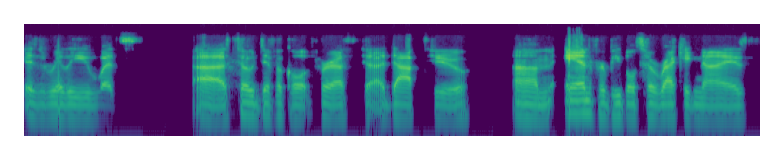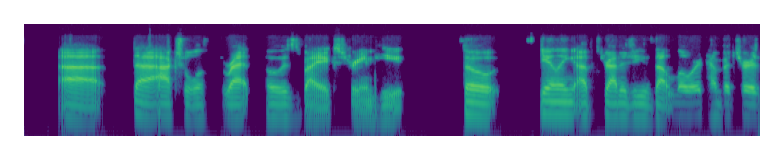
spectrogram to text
is really what's uh, so difficult for us to adapt to um, and for people to recognize uh, the actual threat posed by extreme heat. So scaling up strategies that lower temperatures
